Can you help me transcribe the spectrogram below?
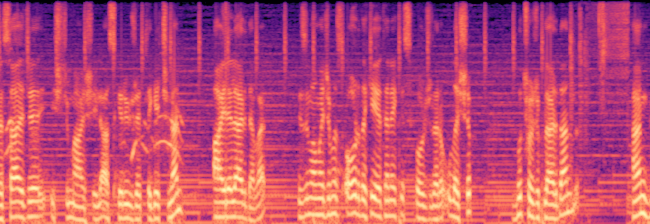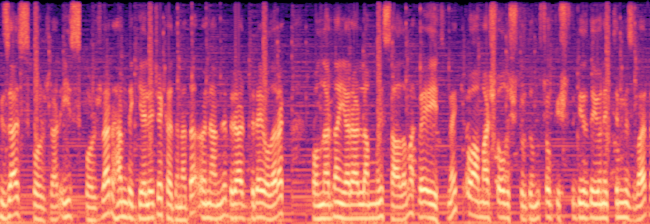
ve sadece işçi maaşıyla askeri ücretle geçinen aileler de var. Bizim amacımız oradaki yetenekli sporculara ulaşıp bu çocuklardan hem güzel sporcular, iyi sporcular hem de gelecek adına da önemli birer birey olarak onlardan yararlanmayı sağlamak ve eğitmek. O amaçla oluşturduğumuz çok güçlü bir de yönetimimiz var.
